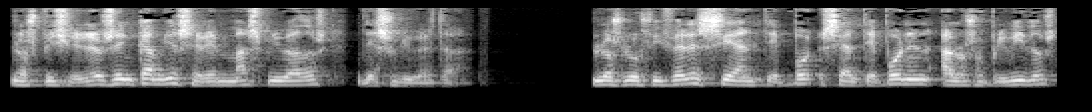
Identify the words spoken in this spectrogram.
los prisioneros, en cambio, se ven más privados de su libertad. Los luciferes se, anteponen a los oprimidos,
